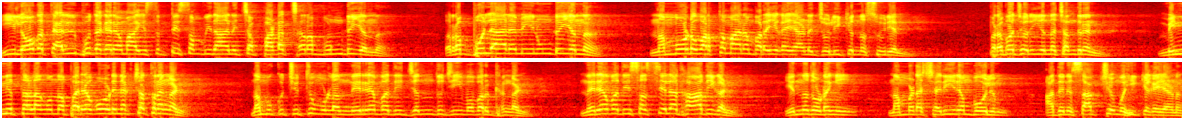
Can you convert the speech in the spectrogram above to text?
ഈ ലോകത്തെ അത്ഭുതകരമായി സൃഷ്ടി സംവിധാനിച്ച പടച്ചറബുണ്ട് എന്ന്. റബ്ബുലാലമീൻ ഉണ്ട് എന്ന്. നമ്മോട് വർത്തമാനം പറയുകയാണ് ജ്വലിക്കുന്ന സൂര്യൻ പ്രഭ ചൊരിയുന്ന ചന്ദ്രൻ മിന്നിത്തിളങ്ങുന്ന പരകോടി നക്ഷത്രങ്ങൾ. നമുക്ക് ചുറ്റുമുള്ള നിരവധി ജന്തുജീവവർഗങ്ങൾ നിരവധി സസ്യലതാദികൾ എന്ന് തുടങ്ങി നമ്മുടെ ശരീരം പോലും അതിന് സാക്ഷ്യം വഹിക്കുകയാണ്.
